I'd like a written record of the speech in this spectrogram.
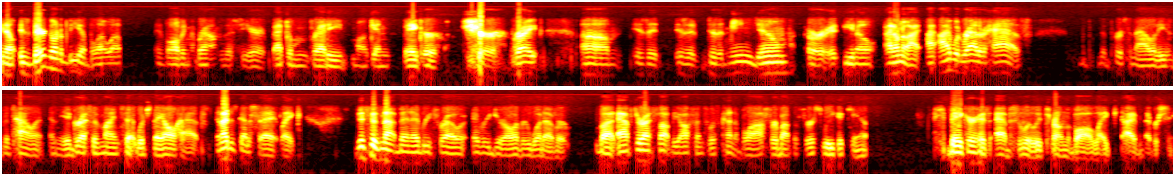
you know, is there going to be a blow up involving the Browns this year? Beckham, Freddie, Monken, Baker, sure, right? Um, is it is it does it mean doom or it, you know I don't know. I I I would rather have the personalities, the talent, and the aggressive mindset which they all have. And I just got to say, like, this has not been every throw, every drill, every whatever. But after I thought the offense was kind of blah for about the first week of camp, Baker has absolutely thrown the ball like I've never seen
